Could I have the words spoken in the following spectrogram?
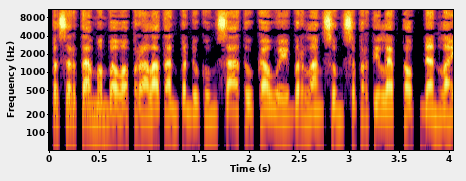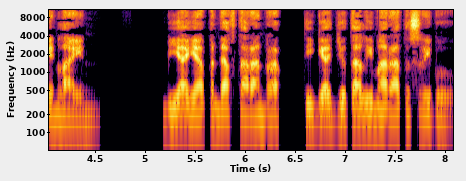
Peserta membawa peralatan pendukung saat UKW berlangsung seperti laptop dan lain-lain. Biaya pendaftaran Rep. 3.500.000.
